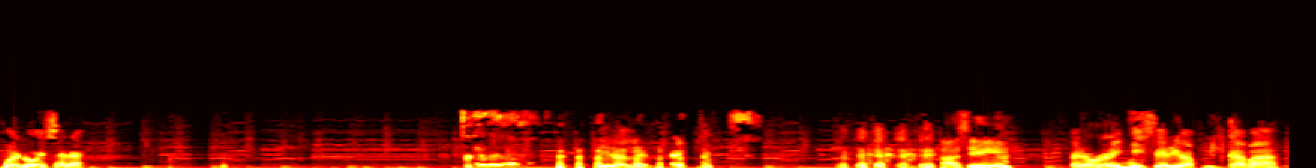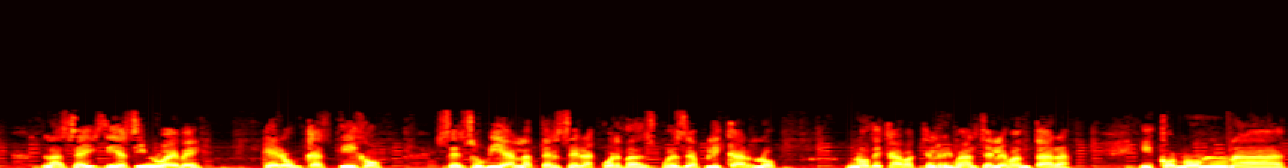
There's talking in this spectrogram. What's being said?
Bueno, esa era. Tírale. recto. Ah, sí. Pero Rey Misterio aplicaba la 619, que era un castigo, se subía a la tercera cuerda después de aplicarlo, no dejaba que el rival se levantara y con una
